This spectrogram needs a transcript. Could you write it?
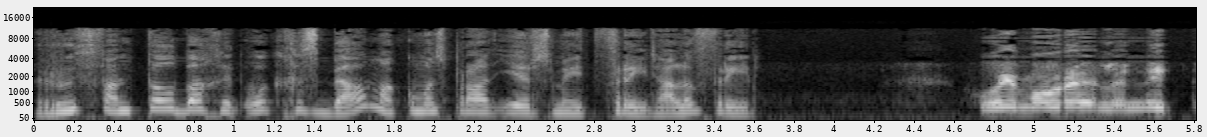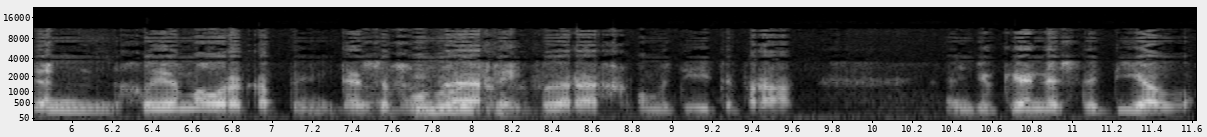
Ruth van Tilburg het ook gesbel, maar kom ons praat eers met Fred. Hallo Fred. Goeiemôre Lenet en goeiemôre kaptein. Dis 'n wonderlike voorreg om met u te praat en jou kennis te deel.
